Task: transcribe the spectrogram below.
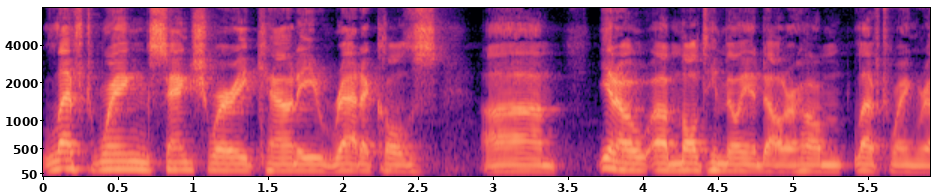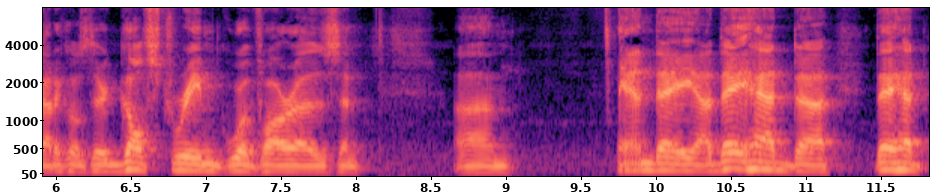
left-wing sanctuary county radicals. Um, you know, a multi-million dollar home left-wing radicals. They're Gulfstream Guevaras and um, and they uh, they had uh, they had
